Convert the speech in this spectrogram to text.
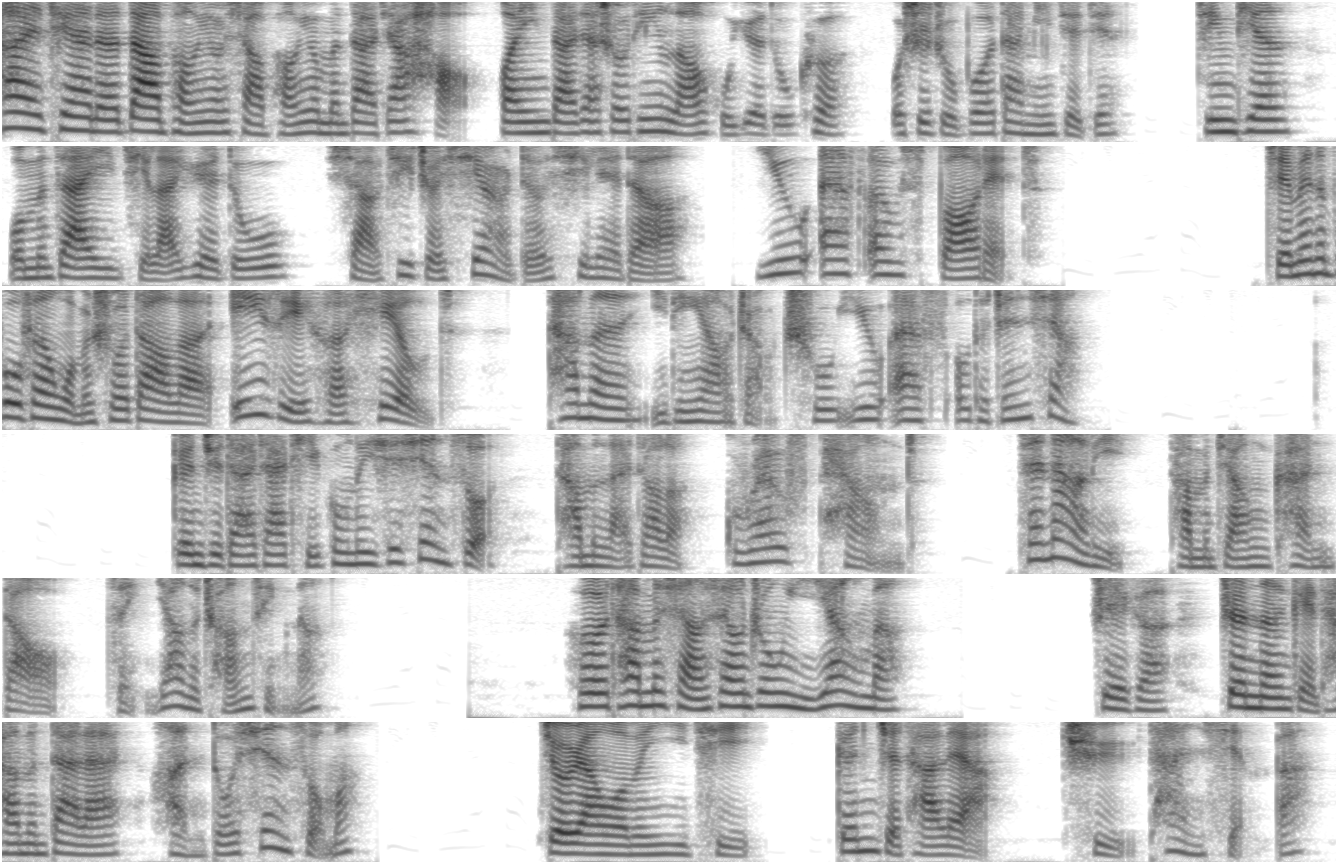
嗨，亲爱的大朋友、小朋友们，大家好！欢迎大家收听老虎阅读课，我是主播大明姐姐。今天我们再一起来阅读小记者希尔德系列的 UFO Spotted。前面的部分我们说到了 Easy 和 Hild，他们一定要找出 UFO 的真相。根据大家提供的一些线索，他们来到了 Grove Pound，在那里，他们将看到怎样的场景呢？和他们想象中一样吗？这个真能给他们带来很多线索吗？就让我们一起跟着他俩去探险吧。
